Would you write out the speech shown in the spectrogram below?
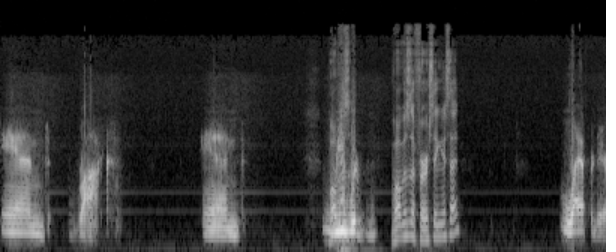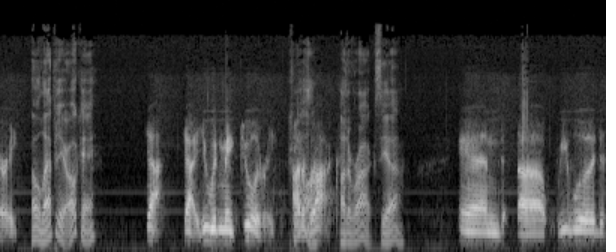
and rocks, and What we was- would What was the first thing you said? lapidary. Oh, lapidary. Okay. Yeah, yeah. He would make jewelry out of rocks. Out of rocks, yeah. and uh, we would.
